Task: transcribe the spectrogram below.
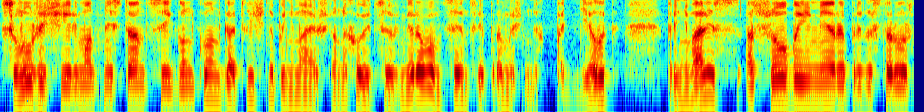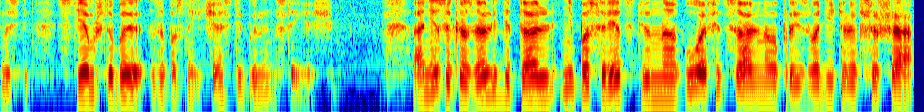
Служащие ремонтной станции Гонконга, отлично понимая, что находится в мировом центре промышленных подделок, принимались особые меры предосторожности с тем, чтобы запасные части были настоящими. Они заказали деталь непосредственно у официального производителя в США.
